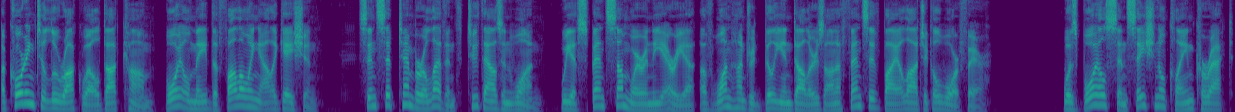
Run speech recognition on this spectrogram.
According to LewRockwell.com, Boyle made the following allegation Since September 11, 2001, we have spent somewhere in the area of $100 billion on offensive biological warfare. Was Boyle's sensational claim correct?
